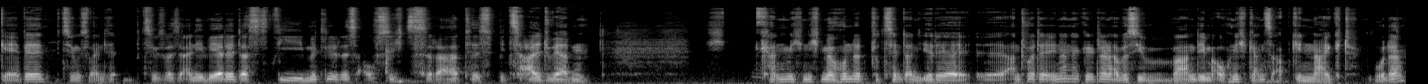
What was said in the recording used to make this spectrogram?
gäbe, beziehungsweise, beziehungsweise eine wäre, dass die Mitglieder des Aufsichtsrates bezahlt werden kann mich nicht mehr 100% an Ihre äh, Antwort erinnern, Herr Gretlein, aber Sie waren dem auch nicht ganz abgeneigt, oder?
